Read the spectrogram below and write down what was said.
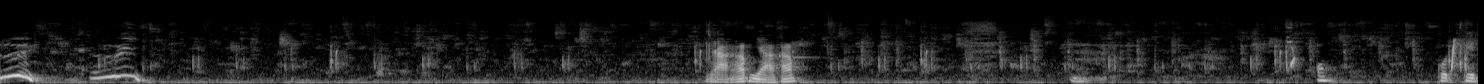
เฮ้ยเฮ้ย อย่าครับ อย่าครับ กดผิด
